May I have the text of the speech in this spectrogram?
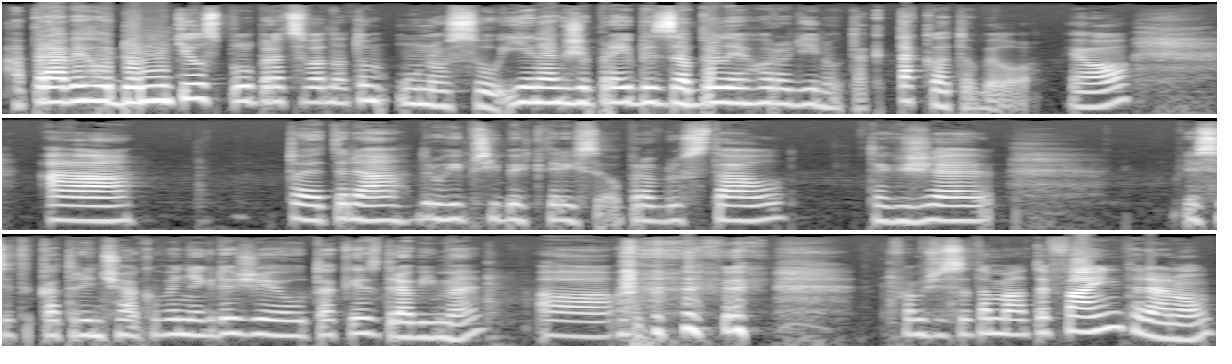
a právě ho donutil spolupracovat na tom únosu, jinak, že prej by zabil jeho rodinu. Tak takhle to bylo, jo. A to je teda druhý příběh, který se opravdu stal, takže jestli Katrinčákovi někde žijou, tak je zdravíme a doufám, že se tam máte fajn, teda no.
